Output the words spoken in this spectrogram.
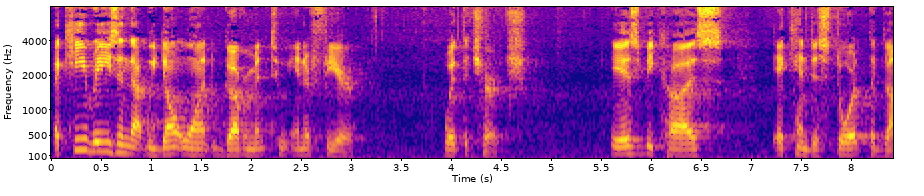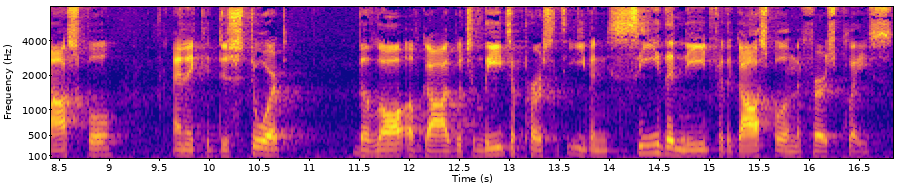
a key reason that we don't want government to interfere with the church is because it can distort the gospel and it could distort the law of God, which leads a person to even see the need for the gospel in the first place.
